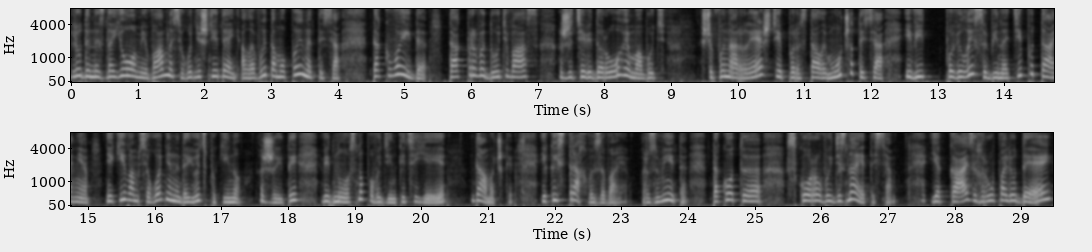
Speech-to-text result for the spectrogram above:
люди незнайомі вам на сьогоднішній день, але ви там опинитеся, так вийде, так приведуть вас життєві дороги, мабуть, щоб ви нарешті перестали мучитися і відповіли собі на ті питання, які вам сьогодні не дають спокійно жити відносно поведінки цієї дамочки, який страх визиває. Розумієте? Так от, е, скоро ви дізнаєтеся, якась група людей,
